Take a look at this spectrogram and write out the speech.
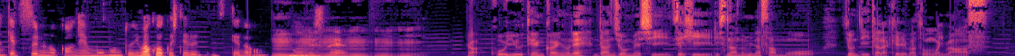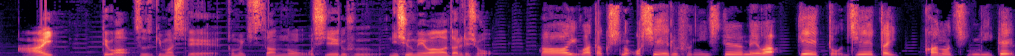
完結するのかをね、もう本当にワクワクしてるんですけど。うんうんうんうんですねうんうん。いや、こういう展開のね、ダンジョン飯、ぜひリスナーの皆さんも読んでいただければと思います。はい。では、続きまして、とめきちさんの推しエルフ、2週目は誰でしょはーい、私の推しエルフ2周目は、ゲート自衛隊彼の地にて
